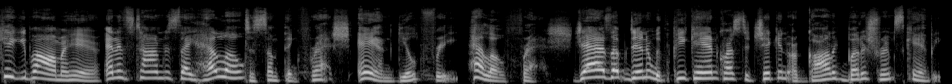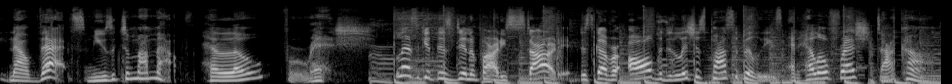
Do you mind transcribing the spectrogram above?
Kiki Palmer here, and it's time to say hello to something fresh and guilt-free. Hello Fresh. Jazz up dinner with pecan-crusted chicken or garlic butter shrimp scampi. Now that's music to my mouth. Hello Fresh. Let's get this dinner party started. Discover all the delicious possibilities at hellofresh.com.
